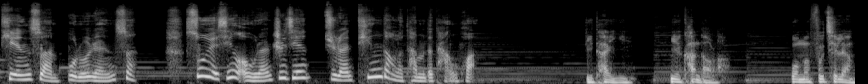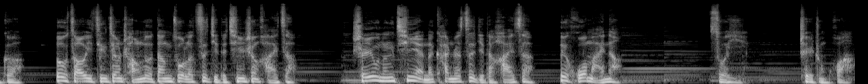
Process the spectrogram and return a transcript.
天算不如人算，苏月心偶然之间居然听到了他们的谈话。李太医，你也看到了，我们夫妻两个。都早已经将长乐当做了自己的亲生孩子，谁又能亲眼的看着自己的孩子被活埋呢？所以，这种话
